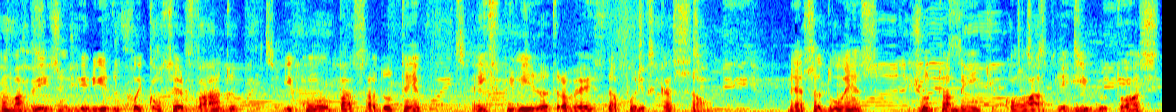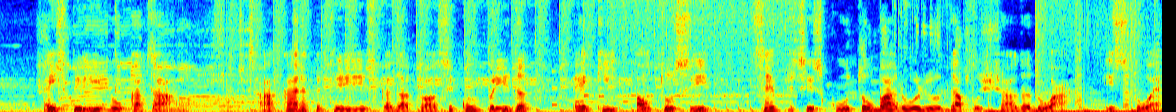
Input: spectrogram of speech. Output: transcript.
Uma vez ingerido, foi conservado e, com o passar do tempo, é expelido através da purificação. Nessa doença, juntamente com a terrível tosse, é expelido o catarro. A característica da tosse comprida é que, ao tossir, sempre se escuta o barulho da puxada do ar, isto é,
